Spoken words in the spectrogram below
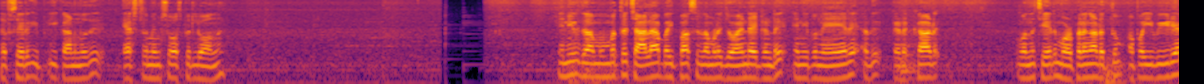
ലെഫ്റ്റ് സൈഡ് ഈ കാണുന്നത് ആസ്റ്റർ മിംസ് ഹോസ്പിറ്റലുമാണ്. ഇനി ഇതാ മുമ്പത്തെ ചാല ബൈപ്പാസിൽ നമ്മൾ ജോയിന്റ് ആയിട്ടുണ്ട്. ഇനിയിപ്പോൾ നേരെ അത് എടക്കാട് വന്ന് ചേരും മുഴപ്പലങ്ങാട് എത്തും അപ്പോൾ ഈ വീഡിയോ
